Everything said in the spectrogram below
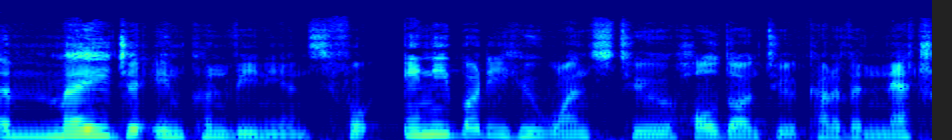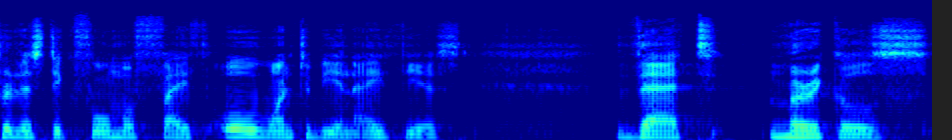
a major inconvenience for anybody who wants to hold on to a kind of a naturalistic form of faith or want to be an atheist that miracles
